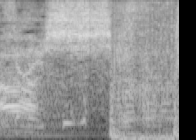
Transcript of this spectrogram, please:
Oh, shit.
